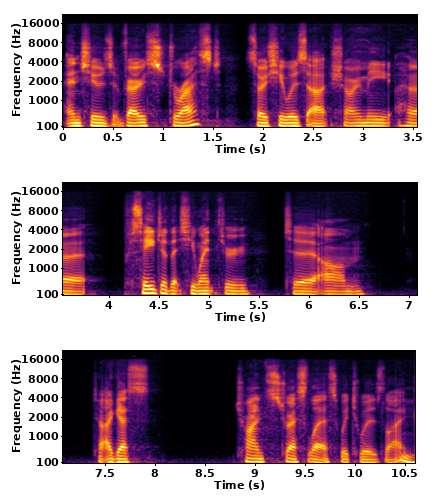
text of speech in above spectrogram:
and she was very stressed. So she was uh, showing me her procedure that she went through to um, to I guess try and stress less, which was like Mm.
